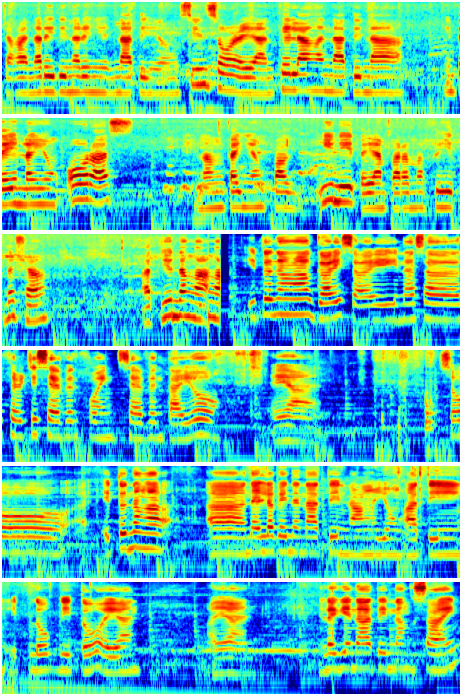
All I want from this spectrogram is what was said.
Tsaka na-ready na rin yun- natin yung sensor. Ayan, kailangan natin na hintayin lang yung oras ng kanyang pag-init. Ayan, para ma-preheat na siya. At yun na nga. Ito na nga guys ay nasa 37.7 tayo. Ayan. So, ito na nga. ah, nailagay na natin ang yung ating itlog dito. Ayan. Ayan. Nilagyan natin ng sign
